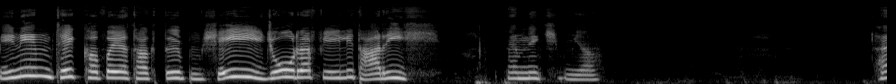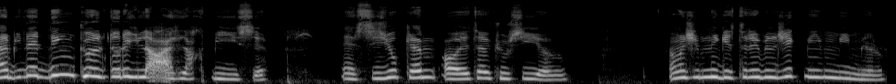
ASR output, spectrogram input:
Benim tek kafaya taktığım şey coğrafyayla tarih. Hem ne kimya. Ha bir de din kültürüyle ahlak bilgisi. Evet, siz yokken ayetel kürsiyi yazın. Ama şimdi getirebilecek miyim bilmiyorum.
